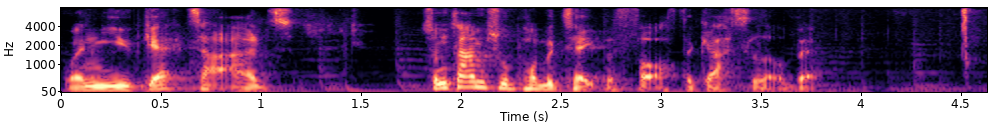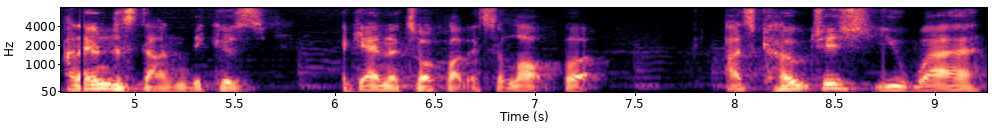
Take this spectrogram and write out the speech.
when you get to ads, sometimes we'll probably take the foot off the gas a little bit. And I understand because, again, I talk about this a lot, but as coaches, you wear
